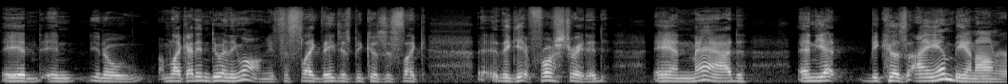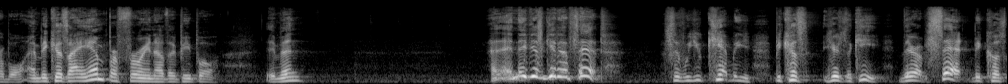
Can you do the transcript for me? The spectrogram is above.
And, and, you know, I'm like, I didn't do anything wrong. It's just like they just, because it's like eh, they get frustrated and mad. And yet, because I am being honorable and because I am preferring other people, amen? And, and they just get upset. I said, Well, you can't be, because here's the key they're upset because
